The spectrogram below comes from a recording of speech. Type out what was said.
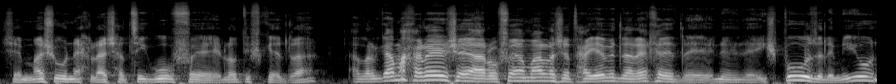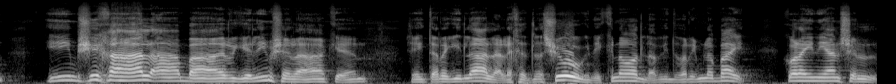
שמשהו נחלש, חצי גוף אה, לא תפקד לה, אבל גם אחרי שהרופא אמר לה שאת חייבת ללכת לאשפוז או למיון, היא המשיכה הלאה בהרגלים שלה, כן, שהייתה רגילה ללכת לשוק, לקנות, להביא דברים לבית. כל העניין של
